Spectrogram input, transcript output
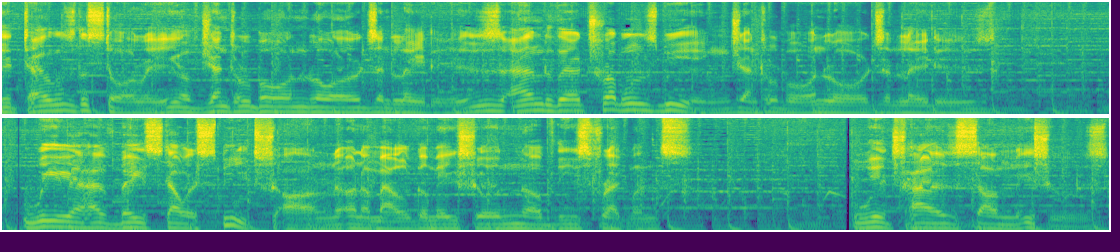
It tells the story of gentle-born lords and ladies, and their troubles being gentle-born lords and ladies. We have based our speech on an amalgamation of these fragments, which has some issues.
